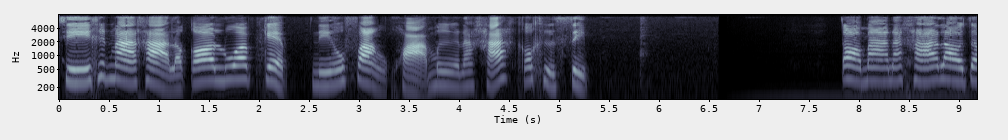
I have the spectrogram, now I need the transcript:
ชี้ขึ้นมาค่ะ แล้วก็รวบเก็บนิ้วฝั่งขวามือนะคะ ก็คือ 10ต่อมานะคะเราจะ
